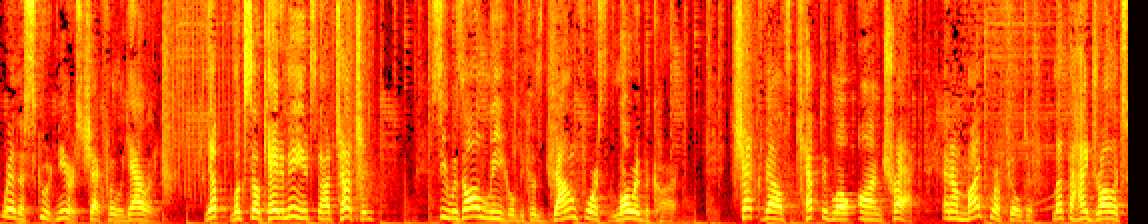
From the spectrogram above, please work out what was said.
where the scrutineers check for legality. Yep, looks okay to me, it's not touching. See, it was all legal because downforce lowered the car, check valves kept it low on track, and a microfilter let the hydraulics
